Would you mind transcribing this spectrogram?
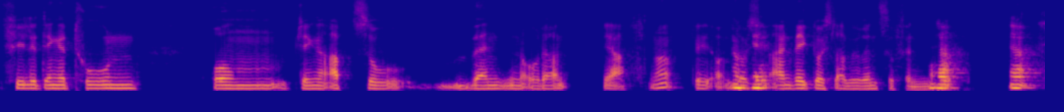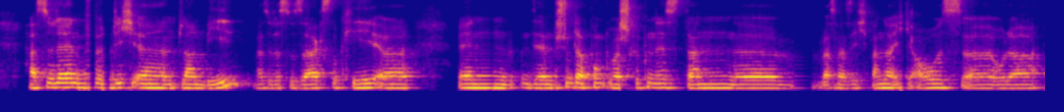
viele Dinge tun, um Dinge abzuwenden oder ja, ne, die, okay. einen Weg durchs Labyrinth zu finden. Ja. Ja. Hast du denn für dich äh, einen Plan B? Also, dass du sagst, okay, äh, wenn der ein bestimmter Punkt überschritten ist, dann, äh, was weiß ich, wandere ich aus äh, oder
